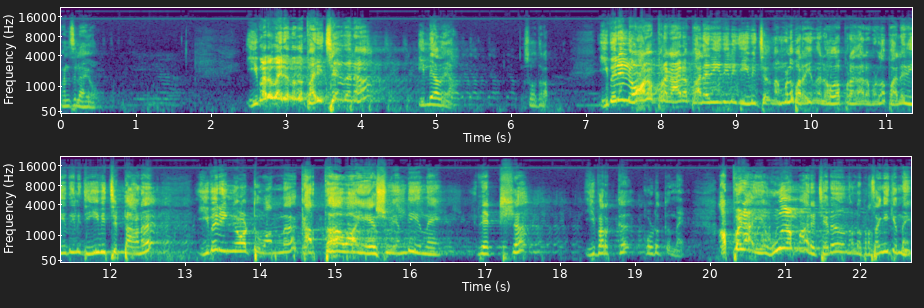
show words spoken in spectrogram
മനസ്സിലായോ? ഇവർ വരുന്നത് പരിച്ഛേദന ഇല്ലാതെയാ. സ്വതന്ത്രം. ഇവർ ലോകപ്രകാരം പല രീതിയിൽ ജീവിച്ച് നമ്മൾ പറയുന്ന ലോകപ്രകാരമുള്ള പല രീതിയിൽ ജീവിച്ചിട്ടാണ് ഇവരിങ്ങോട്ട് വന്ന് കർത്താവായ യേശു എന്ത് ചെയ്യുന്നേ? രക്ഷ ഇവർക്ക് കൊടുക്കുന്നേ. അപ്പോഴാ യഹൂദന്മാര് ചിലതെന്നുണ്ട് പ്രസംഗിക്കുന്നേ.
